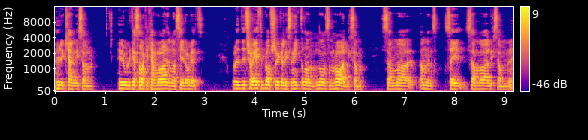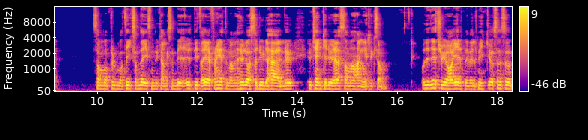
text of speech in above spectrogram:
hur det kan liksom hur olika saker kan vara när man ser dåligt. Och det tror jag är jättebra att försöka liksom hitta någon, någon som har liksom samma, ja men, säg, samma liksom samma problematik som dig som du kan liksom utbyta erfarenheter med. Men hur löser du det här? Eller hur, hur tänker du i det här sammanhanget liksom? Och det, det tror jag har hjälpt mig väldigt mycket. Och sen så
